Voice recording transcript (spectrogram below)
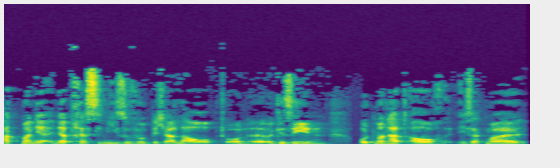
hat man ja in der Presse nie so wirklich erlaubt und äh, gesehen. Und man hat auch, ich sag mal,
